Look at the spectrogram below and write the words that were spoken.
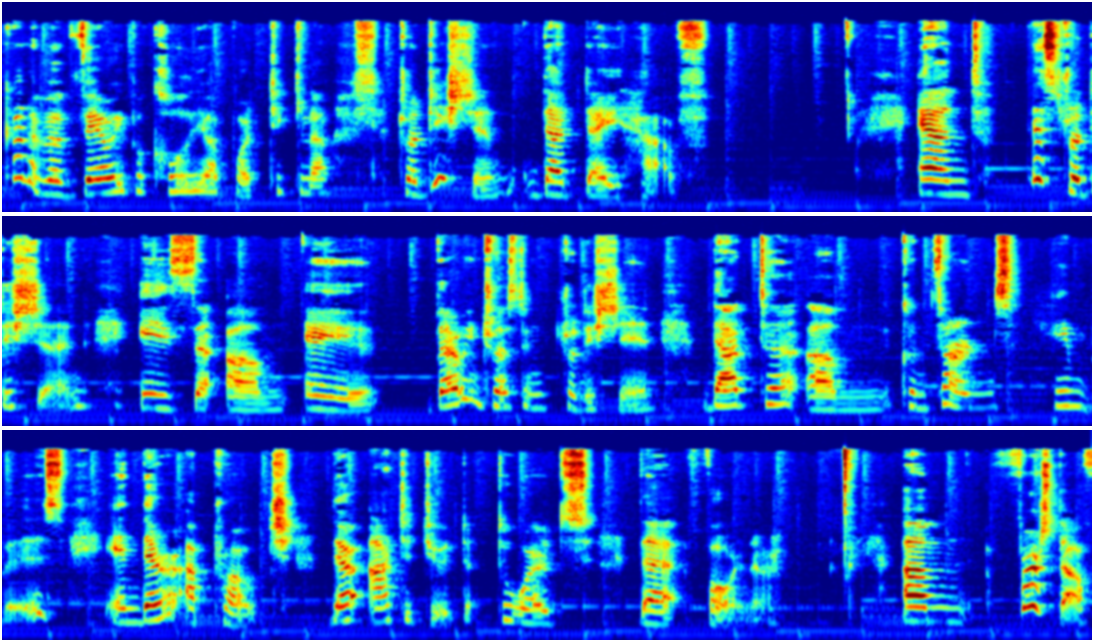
kind of a very peculiar, particular tradition that they have. And this tradition is um, a very interesting tradition that uh, um, concerns Himbus in their approach their attitude towards the foreigner. Um, first off,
